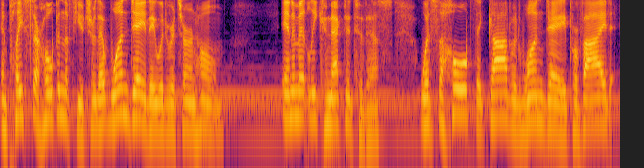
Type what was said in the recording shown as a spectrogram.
and place their hope in the future that one day they would return home. Intimately connected to this was the hope that God would one day provide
